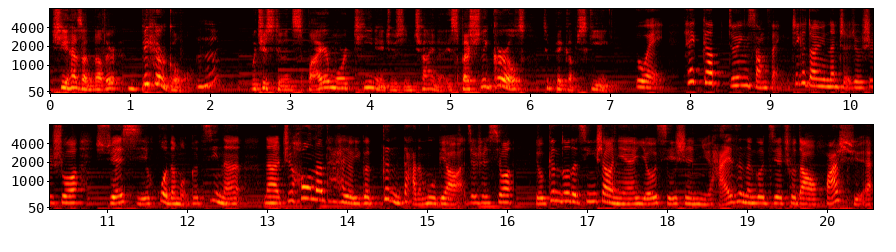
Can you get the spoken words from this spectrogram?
she has another bigger goal. Mm -hmm. which is to inspire more teenagers in China, especially girls, to pick up skiing. 对，pick up doing something 这个短语呢，指的就是说学习获得某个技能。那之后呢，它还有一个更大的目标啊，就是希望有更多的青少年，尤其是女孩子，能够接触到滑雪，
